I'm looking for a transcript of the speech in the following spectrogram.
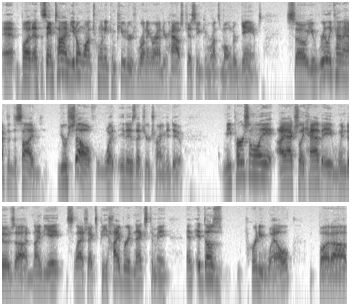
Uh, but at the same time, you don't want 20 computers running around your house just so you can run some older games. So you really kind of have to decide yourself what it is that you're trying to do. Me personally, I actually have a Windows uh, 98 slash XP hybrid next to me, and it does pretty well. But uh,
